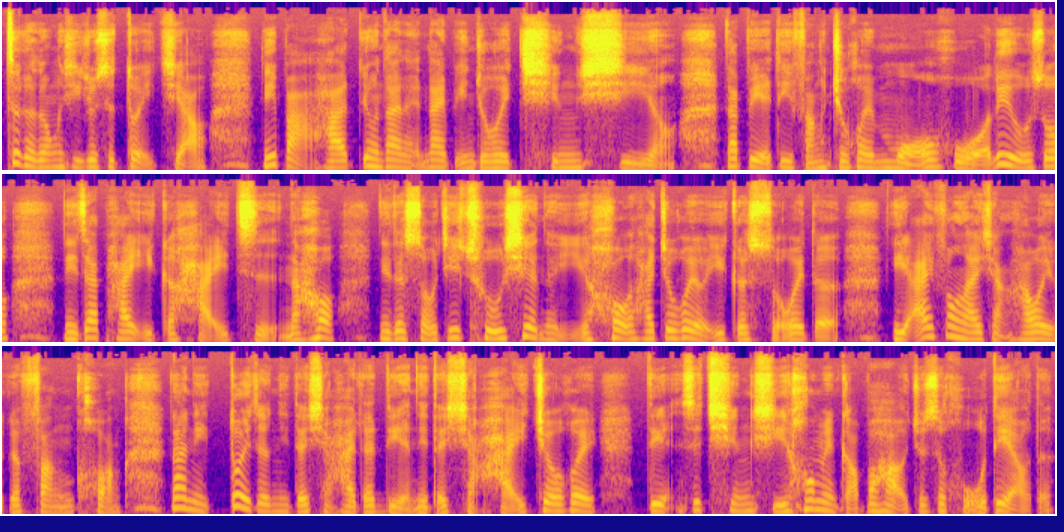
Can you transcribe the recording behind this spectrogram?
这个东西就是对焦，你把它用在那边就会清晰哦，那别的地方就会模糊。例如说，你在拍一个孩子，然后你的手机出现了以后，它就会有一个所谓的，以 iPhone 来讲，它会有个方框。那你对着你的小孩的脸，你的小孩就会脸是清晰，后面搞不好就是糊掉的。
